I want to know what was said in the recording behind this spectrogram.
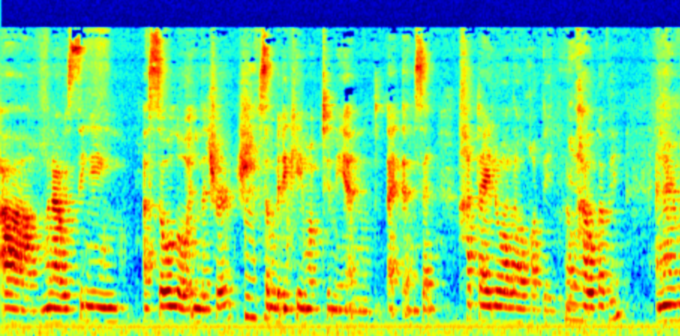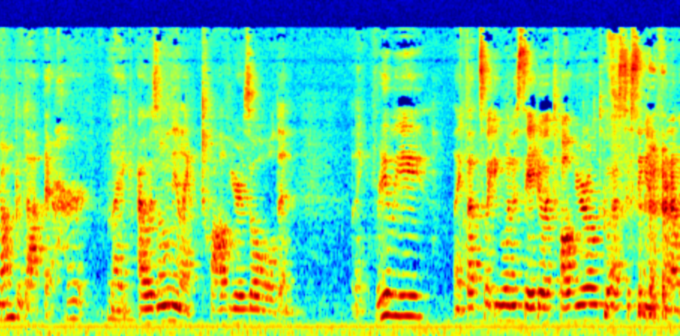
um, when I was singing a solo in the church, Mhm. somebody came up to me and and said, "Hataylo alaw kapin," or Yeah. And I remember that it hurt. Like I was only like twelve years old, and like really, like that's what you want to say to a twelve year old who has to sing in front of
